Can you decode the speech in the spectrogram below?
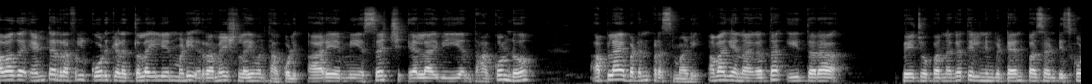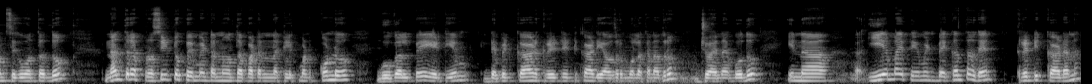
ಆವಾಗ ಎಂಟರ್ ರೆಫರಲ್ ಕೋಡ್ ಕೇಳುತ್ತಲ್ಲ ಇಲ್ಲಿ ಏನು ಮಾಡಿ ರಮೇಶ್ ಲೈವ್ ಅಂತ ಹಾಕೊಳ್ಳಿ. R M E S H L I V ಅಂತ ಹಾಕ್ಕೊಂಡು ಅಪ್ಲೈ ಬಟನ್ ಪ್ರೆಸ್ ಮಾಡಿ. ಅವಾಗ ಏನಾಗುತ್ತೆ? ಈ ಥರ ಪೇಜ್ ಓಪನ್ ಆಗುತ್ತೆ. ಇಲ್ಲಿ ನಿಮಗೆ ಟೆನ್ ಪರ್ಸೆಂಟ್ ಡಿಸ್ಕೌಂಟ್ ಸಿಗುವಂಥದ್ದು. ನಂತರ ಪ್ರೊಸೀಡ್ ಟು ಪೇಮೆಂಟ್ ಅನ್ನುವಂಥ ಬಟನ್ನ ಕ್ಲಿಕ್ ಮಾಡಿಕೊಂಡು Google pay A T M debit card credit card ಯಾವುದ್ರ ಮೂಲಕನಾದರೂ ಜಾಯ್ನ್ ಆಗ್ಬೋದು. ಇನ್ನು ಇ ಎಂ ಐ ಪೇಮೆಂಟ್ ಬೇಕಂತಂದರೆ ಕ್ರೆಡಿಟ್ ಕಾರ್ಡನ್ನು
